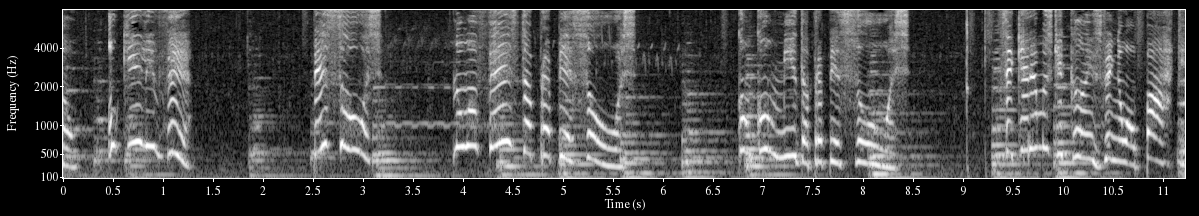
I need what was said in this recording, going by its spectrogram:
Cão. O que ele vê? Pessoas. Numa festa para pessoas. Com comida para pessoas. Se queremos que cães venham ao parque,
